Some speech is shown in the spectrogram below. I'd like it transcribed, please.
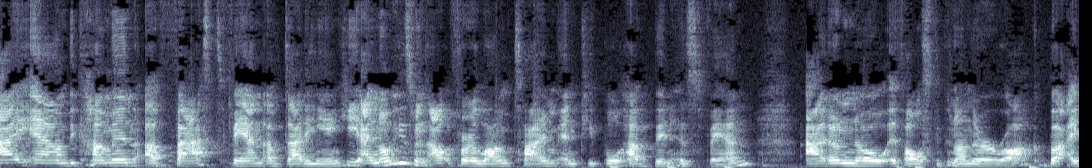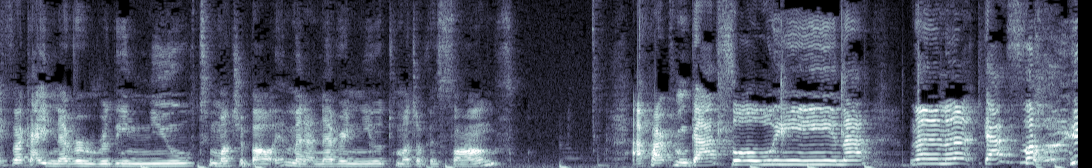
i am becoming a fast fan of daddy yankee. I know he's been out for a long time and people have been his fan. I don't know if i was sleeping under a rock but i feel like i never really knew too much about him and i never knew too much of his songs. Apart from Gasolina nah, nah, Gasolina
